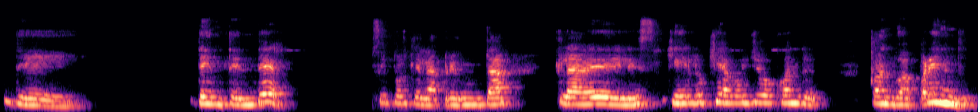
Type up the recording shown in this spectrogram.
de, de, entender. Sí, porque la pregunta clave de él es, ¿qué es lo que hago yo cuando, cuando aprendo?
